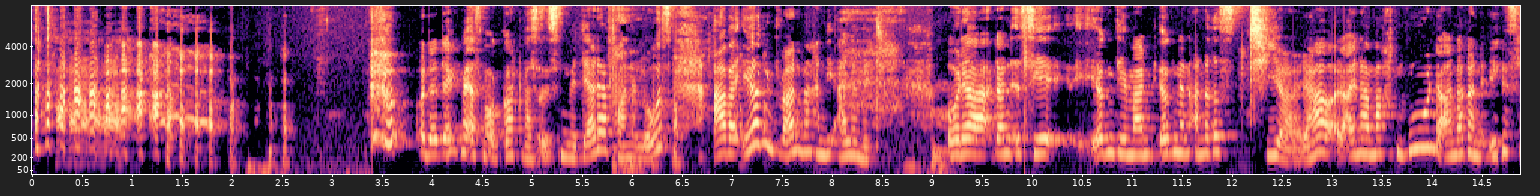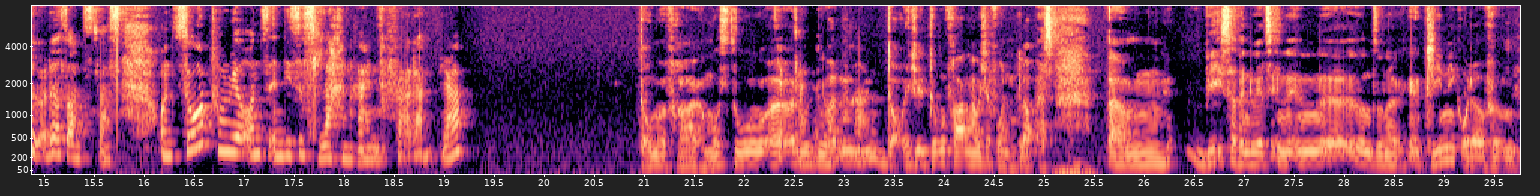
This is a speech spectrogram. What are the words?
Und da denkt man erstmal, oh Gott, was ist denn mit der da vorne los? Aber irgendwann machen die alle mit. Oder dann ist hier irgendjemand, irgendein anderes Tier, ja. Einer macht einen Huhn, der andere einen Esel oder sonst was. Und so tun wir uns in dieses Lachen rein befördern, ja. Dumme Frage. Musst du, äh, du, du hatten- Fragen. doch, ich, dumme Fragen habe ich erfunden, glaub es. Ähm, wie ist das, wenn du jetzt in, in, äh, in so einer Klinik oder für einen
